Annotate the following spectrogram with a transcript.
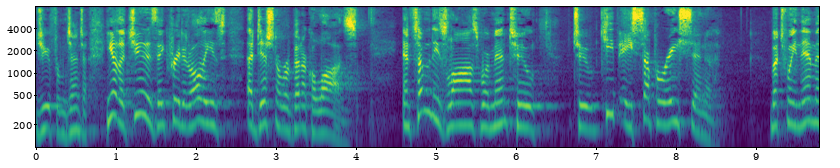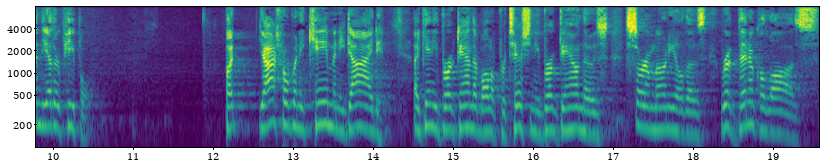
Jew from Gentile. You know, the Jews, they created all these additional rabbinical laws. And some of these laws were meant to to keep a separation between them and the other people. But Yahshua, when he came and he died, again, he broke down the wall of partition. He broke down those ceremonial, those rabbinical laws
